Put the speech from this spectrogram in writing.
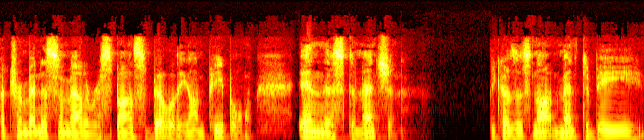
a tremendous amount of responsibility on people in this dimension because it's not meant to be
